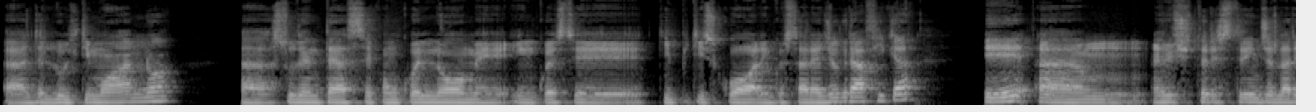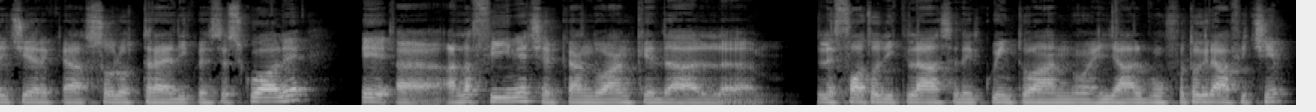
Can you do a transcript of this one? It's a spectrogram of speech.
eh, dell'ultimo anno, eh, studentesse con quel nome in questi tipi di scuole, in questa area geografica, e um, è riuscito a restringere la ricerca a solo tre di queste scuole e uh, alla fine, cercando anche dalle foto di classe del quinto anno e gli album fotografici,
